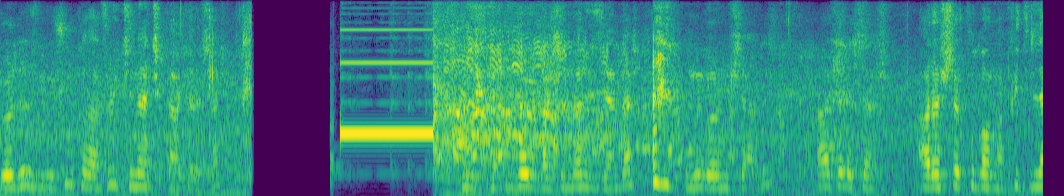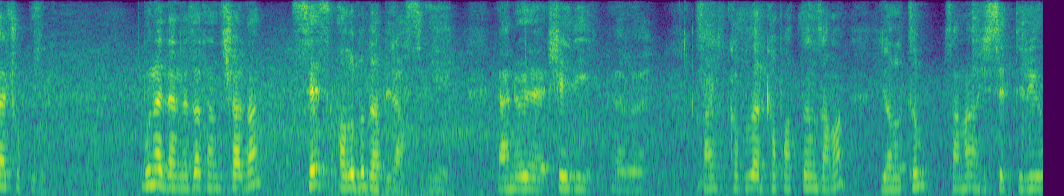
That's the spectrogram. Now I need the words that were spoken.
Gördüğünüz gibi şu kadar su içinden çıktı arkadaşlar. Videoyu başından izleyenler bunu görmüşlerdir. Arkadaşlar araçta kullanılan fitiller çok güzel. Bu nedenle zaten dışarıdan ses alımı da biraz iyi. Yani öyle şey değil. e, böyle sanki kapıları kapattığın zaman yalıtım sana hissettiriyor.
